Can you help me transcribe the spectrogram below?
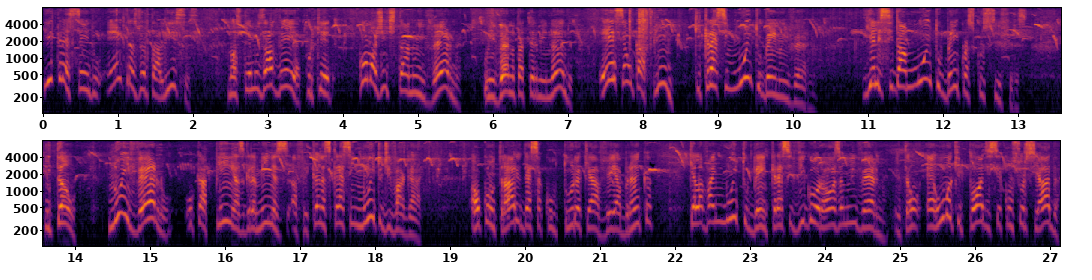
e crescendo entre as hortaliças nós temos aveia, porque como a gente está no inverno, o inverno está terminando, esse é um capim que cresce muito bem no inverno. E ele se dá muito bem com as crucíferas. Então, no inverno, o capim, as gramíneas africanas crescem muito devagar. Ao contrário dessa cultura que é a aveia branca, que ela vai muito bem, cresce vigorosa no inverno. Então é uma que pode ser consorciada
